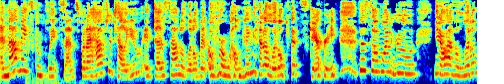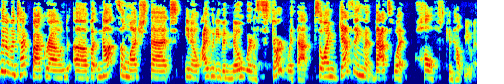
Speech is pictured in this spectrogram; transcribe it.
And that makes complete sense, but I have to tell you, it does sound a little bit overwhelming and a little bit scary to someone who, you know, has a little bit of a tech background, uh, but not so much that, you know, I would even know where to start with that. So I'm guessing that that's what Hulft can help me with.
